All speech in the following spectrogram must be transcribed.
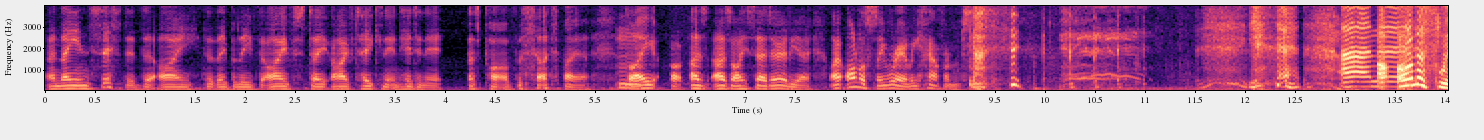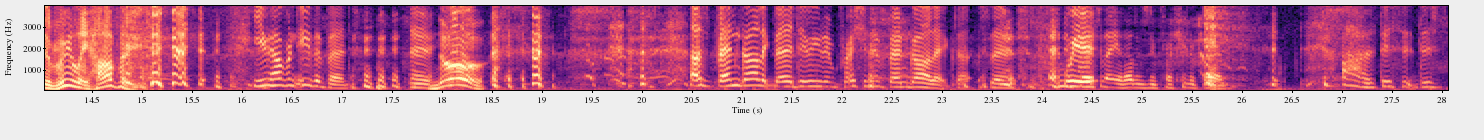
and they insisted that I that they believe that I've sta- I've taken it and hidden it as part of the satire. Mm. But I, uh, as as I said earlier, I honestly really haven't. And uh, I honestly really haven't. you haven't either, Ben. No. no. That's Ben Garlick there doing an impression of Ben Garlick. That's um, It's Ben impersonating Adam's impression of Ben. oh, this this.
